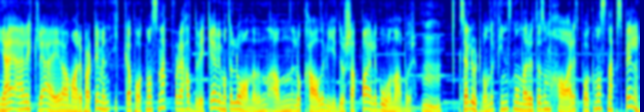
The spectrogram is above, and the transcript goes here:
Jeg er lykkelig eier av Mario Party, men ikke av Pokémon Snap, for det hadde vi ikke. Vi måtte låne den av den lokale videosjappa eller gode naboer. Mm. Så jeg lurte på om det fins noen der ute som har et Pokémon Snap-spill,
